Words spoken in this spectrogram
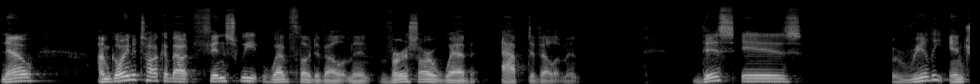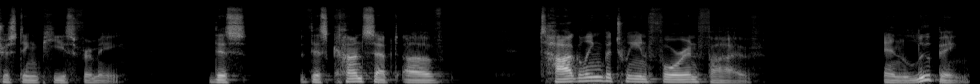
Now, I'm going to talk about Finsweet Webflow development versus our web app development. This is a really interesting piece for me. This this concept of toggling between 4 and 5 and looping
